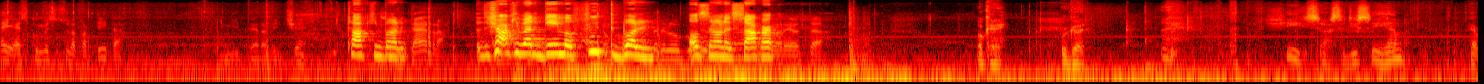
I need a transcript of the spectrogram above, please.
Ehi, hai scommesso sulla partita? Inghilterra vincente. Talking about Inghilterra. they're talking about a game of football, also known as soccer. Okay. We're good. Jesus, did you see him? That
